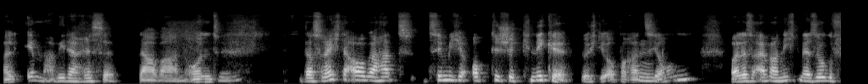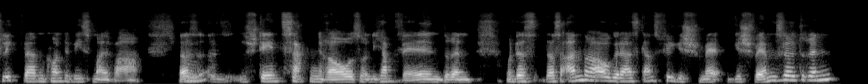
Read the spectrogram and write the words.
weil immer wieder Risse da waren. Und mhm. das rechte Auge hat ziemliche optische Knicke durch die Operationen, mhm. weil es einfach nicht mehr so geflickt werden konnte, wie es mal war. Da mhm. stehen Zacken raus und ich habe Wellen drin. Und das, das andere Auge, da ist ganz viel Geschwämsel drin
